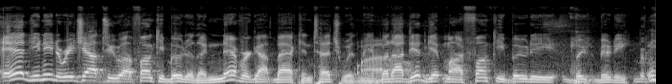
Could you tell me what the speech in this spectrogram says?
Ed, you need to reach out to uh, Funky Buddha. They never got back in touch with me, but I did get my Funky Booty boot, booty. Booty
